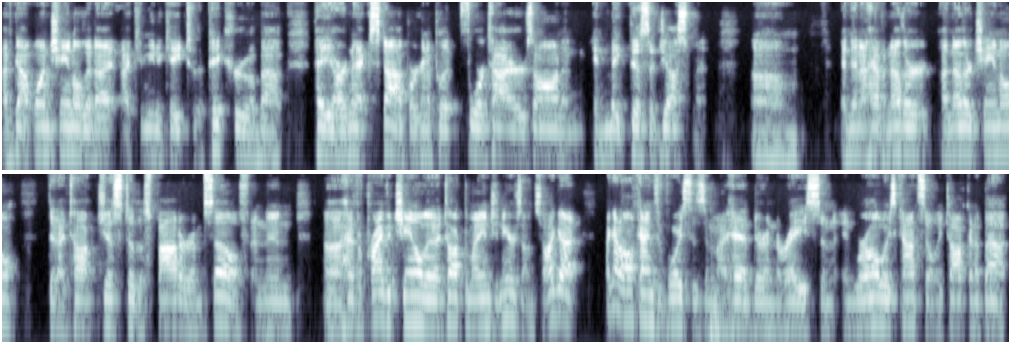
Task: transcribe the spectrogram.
I've got one channel that I, I, communicate to the pit crew about, hey, our next stop, we're going to put four tires on and, and make this adjustment. Um, and then I have another another channel that I talk just to the spotter himself, and then uh, I have a private channel that I talk to my engineers on. So I got I got all kinds of voices in my head during the race, and, and we're always constantly talking about,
